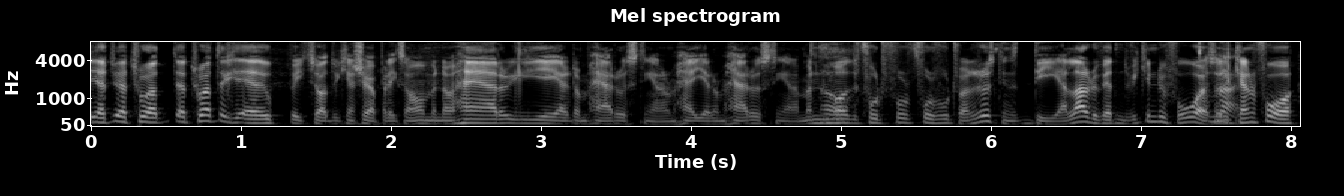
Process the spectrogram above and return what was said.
jag, jag tror att jag tror att det är uppbyggt så att du kan köpa liksom ja, men de här ger de här rustningarna, de här ger de här rustningarna men Ja. du får, får, får fortfarande rustningsdelar, du vet inte vilken du får så Nej. du kan få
